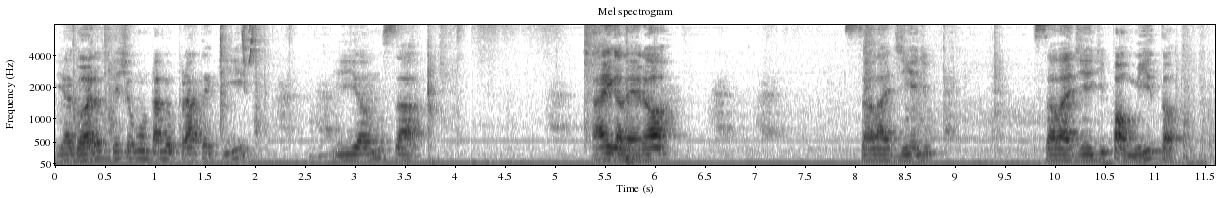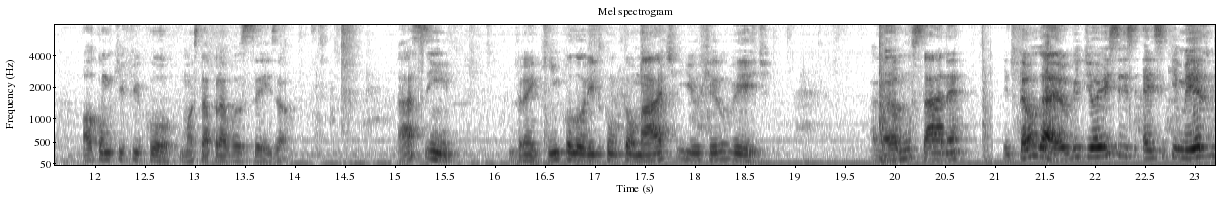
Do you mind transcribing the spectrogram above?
E agora deixa eu montar meu prato aqui e almoçar. Aí galera, ó. Saladinha de saladinha de palmito, ó. Ó como que ficou. Vou mostrar pra vocês, ó. Assim, branquinho, colorido com tomate e o cheiro verde. Agora almoçar, né? Então, galera, o vídeo é esse, é esse aqui mesmo.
